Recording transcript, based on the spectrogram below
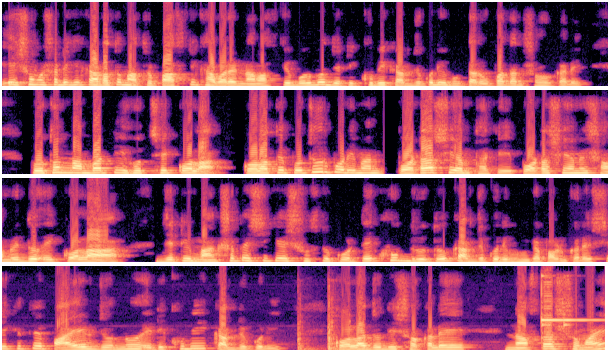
এই সমস্যাটিকে কাটাতে মাত্র পাঁচটি খাবারের নাম আজকে বলব, যেটি খুবই কার্যকরী এবং তার উপাদান সহকারে। প্রথম নাম্বারটি হচ্ছে কলা। কলাতে প্রচুর পরিমাণ পটাশিয়াম থাকে। পটাশিয়ামে সমৃদ্ধ এই কলা যেটি মাংসপেশিকে সুস্থ করতে খুব দ্রুত কার্যকরী ভূমিকা পালন করে, সেক্ষেত্রে পায়ের জন্য এটি খুবই কার্যকরী। কলা যদি সকালে নাস্তার সময়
